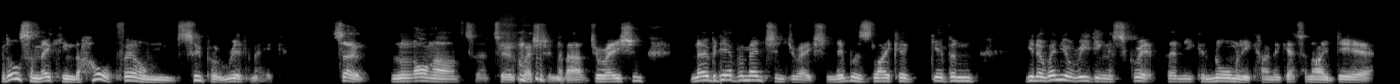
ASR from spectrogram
but also making the whole film super rhythmic. So, long answer to a question about duration. Nobody ever mentioned duration. It was like a given, you know, when you're reading a script, then you can normally kind of get an idea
